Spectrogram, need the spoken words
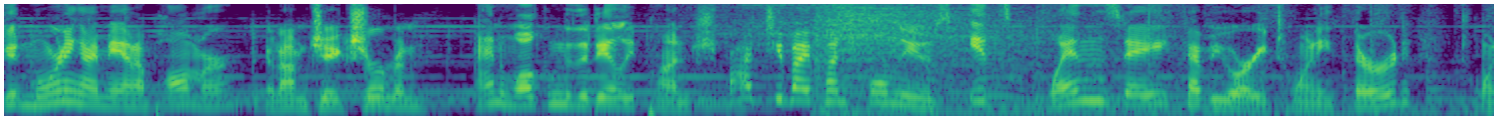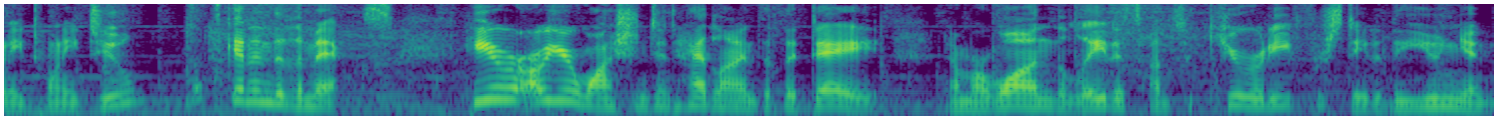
Good morning, I'm Anna Palmer. And I'm Jake Sherman. And welcome to the Daily Punch, brought to you by Punchbowl News. It's Wednesday, February 23rd, 2022. Let's get into the mix. Here are your Washington headlines of the day. Number one, the latest on security for State of the Union.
